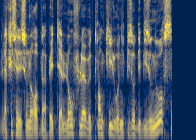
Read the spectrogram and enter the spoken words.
la christianisation d'Europe n'a pas été un long fleuve tranquille ou un épisode des bisounours,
